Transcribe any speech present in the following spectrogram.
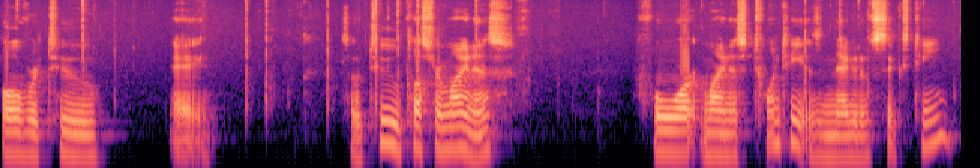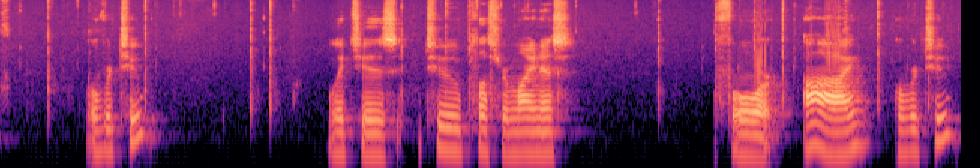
over 2a. So 2 plus or minus 4 minus 20 is negative 16 over 2, which is 2 plus or minus 4i over 2,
